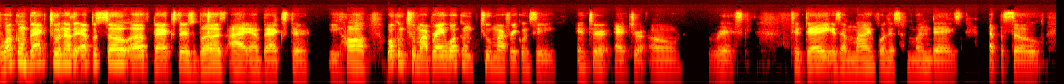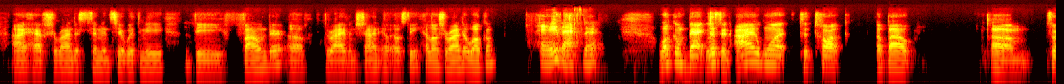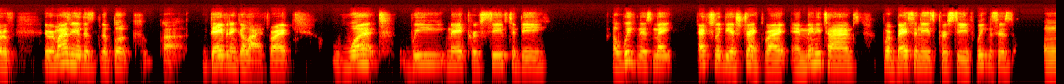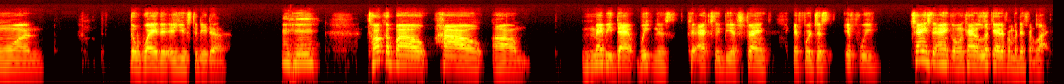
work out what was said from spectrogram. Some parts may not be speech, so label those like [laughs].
Welcome back to another episode of Baxter's Buzz. I am Baxter E. Hall. Welcome to my brain. Welcome to my frequency. Enter at your own risk. Today is a Mindfulness Mondays episode. I have Sharonda Simmons here with me, the founder of Thrive and Shine LLC. Hello, Sharonda. Welcome. Hey, Baxter. Welcome back. Listen, I want to talk about um, sort of it reminds me of this the book uh, David and Goliath, right? What we may perceive to be a weakness may actually be a strength, right? And many times we're basing these perceived weaknesses on the way that it used to be done. Mm-hmm. Talk about how um, maybe that weakness could actually be a strength if we're just if we change the angle and kind of look at it from a different light?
